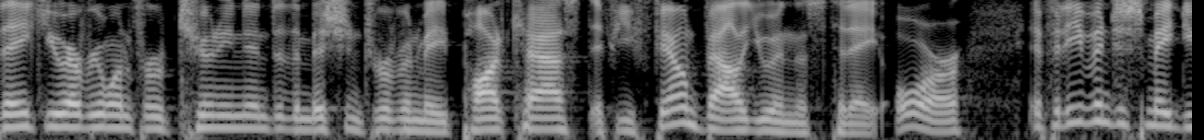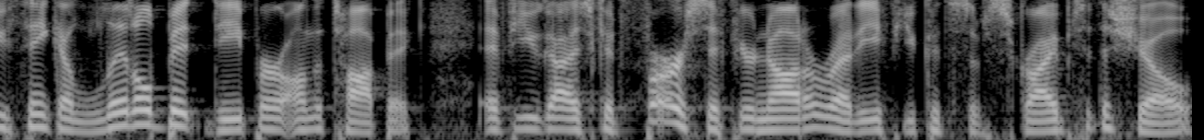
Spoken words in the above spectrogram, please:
Thank you, everyone, for tuning into the Mission Driven Made podcast. If you found value in this today, or if it even just made you think a little bit deeper on the topic, if you guys could first, if you're not already, if you could subscribe to the show,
